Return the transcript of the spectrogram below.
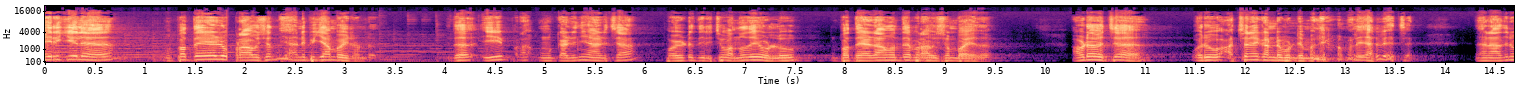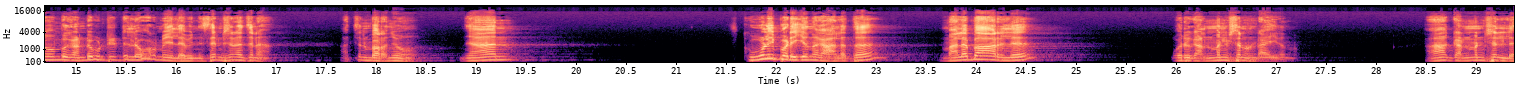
അമേരിക്കയിൽ മുപ്പത്തേഴ് പ്രാവശ്യം ധ്യാനിപ്പിക്കാൻ പോയിട്ടുണ്ട്. ഇത് ഈ കഴിഞ്ഞ ആഴ്ച പോയിട്ട് തിരിച്ചു വന്നതേ ഉള്ളൂ മുപ്പത്തേഴാമത്തെ പ്രാവശ്യം പോയത്. അവിടെ വെച്ച് ഒരു അച്ഛനെ കണ്ടുമുട്ടി മലയാള മലയാളി അച്ഛൻ. ഞാൻ അതിനു മുമ്പ് കണ്ടുമുട്ടിയിട്ടില്ല ഓർമ്മയില്ല. വിൻസെൻഷൻ അച്ഛനാ. അച്ഛൻ പറഞ്ഞു ഞാൻ സ്കൂളിൽ പഠിക്കുന്ന കാലത്ത് മലബാറിൽ ഒരു കൺവെൻഷൻ ഉണ്ടായിരുന്നു. ആ കൺവെൻഷനിൽ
